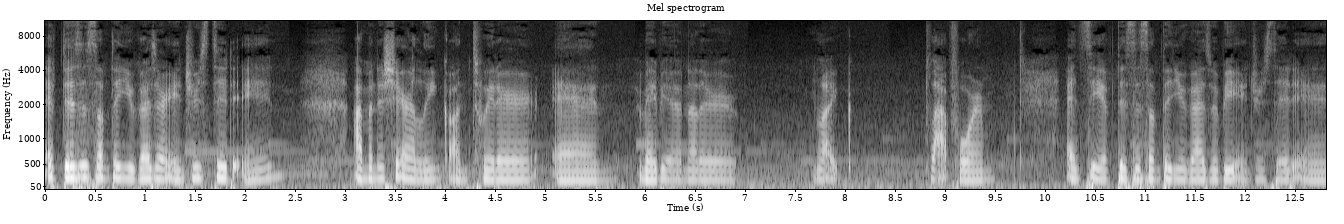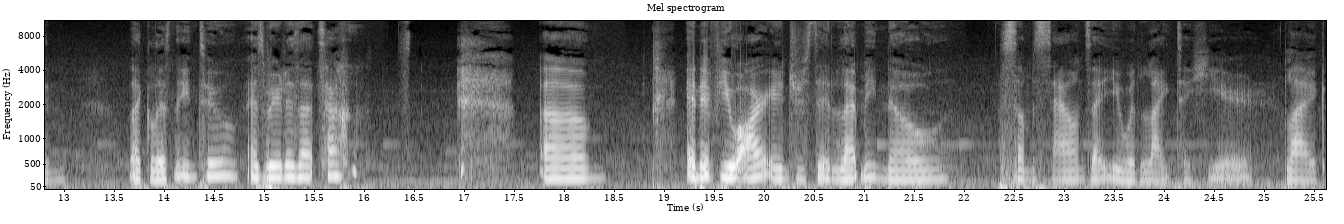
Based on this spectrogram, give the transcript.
If this is something you guys are interested in, I'm going to share a link on Twitter and maybe another, like, platform and see if this is something you guys would be interested in like listening to as weird as that sounds. Um and if you are interested let me know some sounds that you would like to hear. Like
